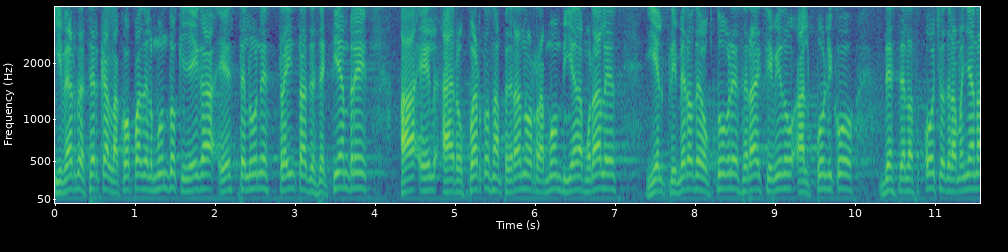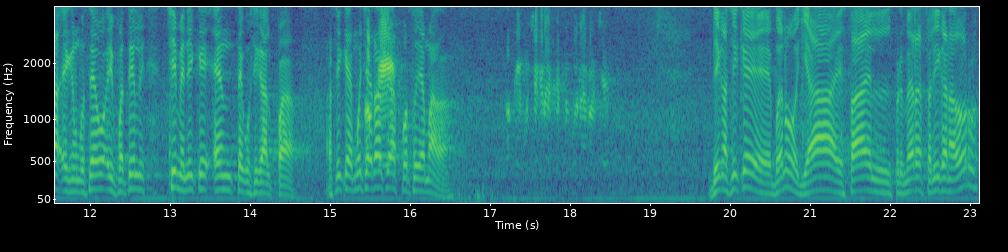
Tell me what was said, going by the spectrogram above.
y ver de cerca la Copa del Mundo que llega este lunes 30 de septiembre a el aeropuerto San Pedrano Ramón Villada Morales y el primero de octubre será exhibido al público desde las 8 de la mañana en el Museo Infantil Chimenique en Tegucigalpa. Así que muchas gracias por su llamada. Bien, así que bueno, ya está el primer feliz ganador.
